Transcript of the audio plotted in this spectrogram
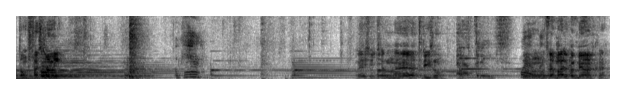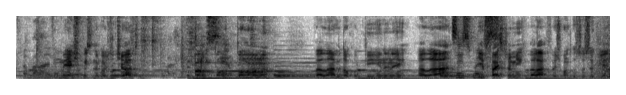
Então faz pra mim. O quê? Ué, gente, ela não é atriz, não? É atriz. Ué, não mas trabalha com a Bianca? Trabalho. Não mexe com esse negócio de teatro? Então, então toma. Vai lá, me dá o copinho, neném. Vai lá Gente, e mas- faz pra mim. Vai lá, faz de conta que eu sou seu cliente.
